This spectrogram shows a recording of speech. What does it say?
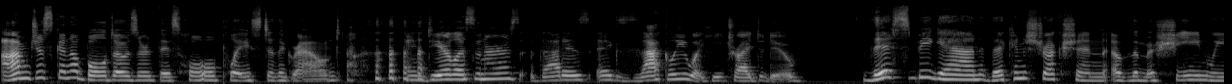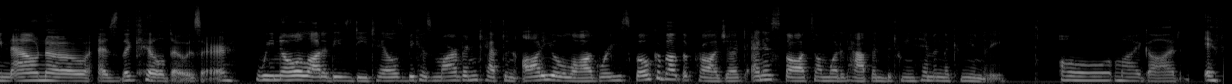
I'm just gonna bulldozer this whole place to the ground. and, dear listeners, that is exactly what he tried to do. This began the construction of the machine we now know as the killdozer. We know a lot of these details because Marvin kept an audio log where he spoke about the project and his thoughts on what had happened between him and the community. Oh my god. If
